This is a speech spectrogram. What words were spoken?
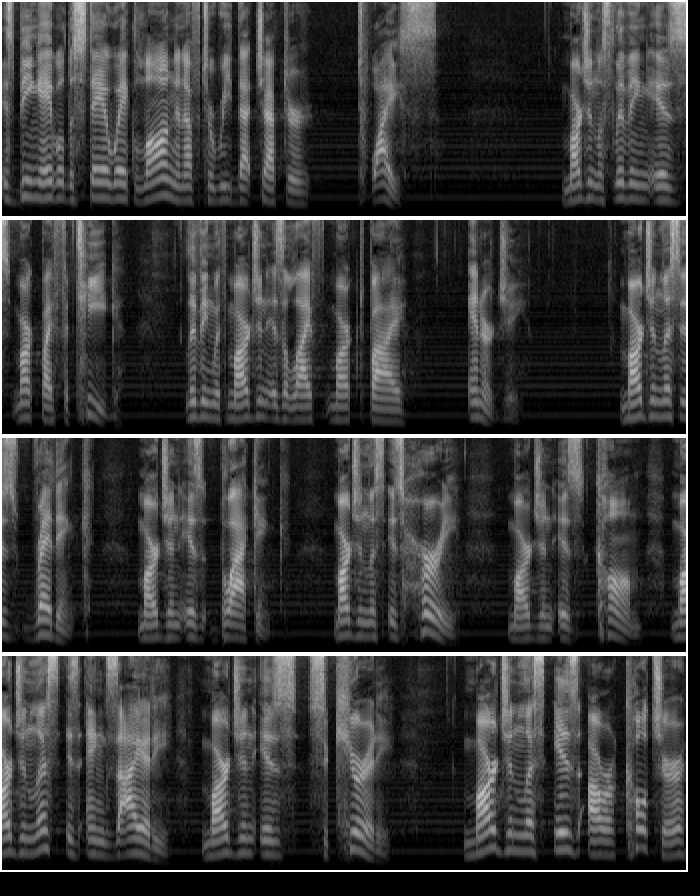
is being able to stay awake long enough to read that chapter twice. Marginless living is marked by fatigue Living with margin is a life marked by energy. Marginless is red ink. Margin is black ink. Marginless is hurry. Margin is calm. Marginless is anxiety. Margin is security. Marginless is our culture,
